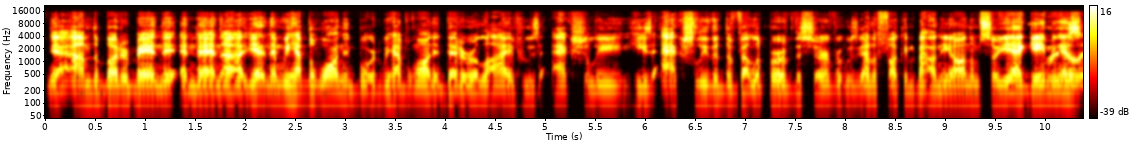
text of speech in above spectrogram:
Yeah, I'm the Butter Bandit, and then uh yeah, and then we have the Wanted board. We have Wanted Dead or Alive, who's actually he's actually the developer of the server who's got a fucking bounty on him. So yeah, gaming is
